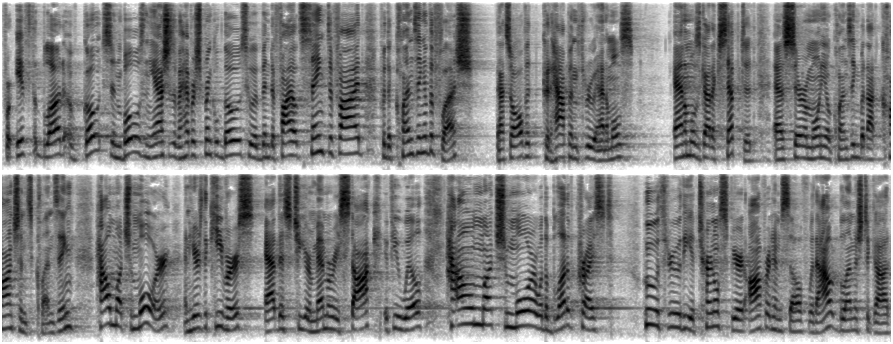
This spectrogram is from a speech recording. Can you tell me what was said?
for if the blood of goats and bulls and the ashes of a heifer sprinkled those who have been defiled, sanctified for the cleansing of the flesh, that's all that could happen through animals. Animals got accepted as ceremonial cleansing, but not conscience cleansing. How much more, and here's the key verse, add this to your memory stock, if you will. How much more will the blood of Christ? who through the eternal Spirit offered himself without blemish to God,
